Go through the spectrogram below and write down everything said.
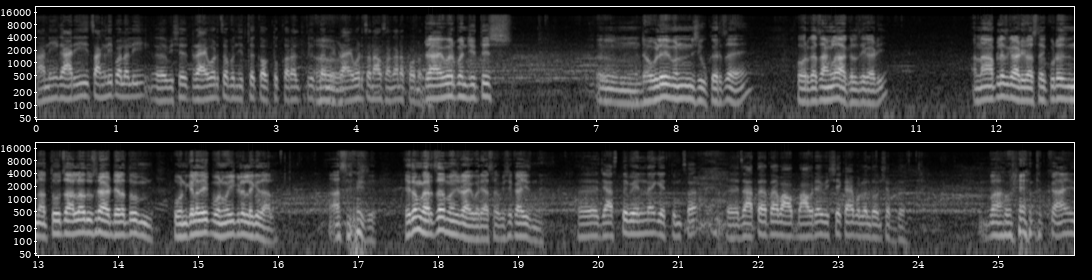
आणि गाडी चांगली पळाली. अं, विशेष ड्रायव्हरचं पण जितकं कौतुक कराल तितकं कमी. ड्रायव्हरचं नाव सांगा ना कोण होतं? ड्रायव्हर पण जितेश अं, ढवळे म्हणून शिवकरचा आहे. पोरगा चांगला हाकलते गाडी. आणि आपल्याच गाडीवर असतं. कुठं तो चालला दुसऱ्या अड्ड्याला तो फोन केला एक फोन इकडे लगेच आला. असं विषय एकदम घरचा म्हणजे ड्रायव्हर आहे असा विषय काहीच नाही. अ, जास्त वेळ नाही घेत तुमचा. अ, जाता आता बाव बावऱ्याविषयी काय बोलाल दोन शब्द? बाबरे आता काय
